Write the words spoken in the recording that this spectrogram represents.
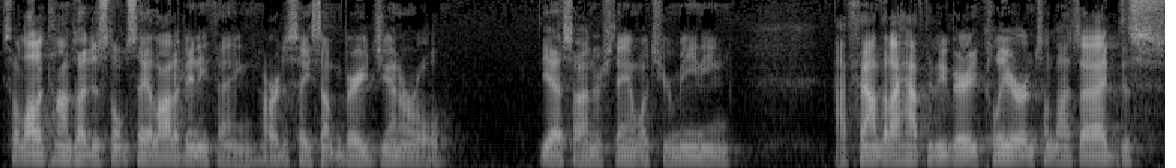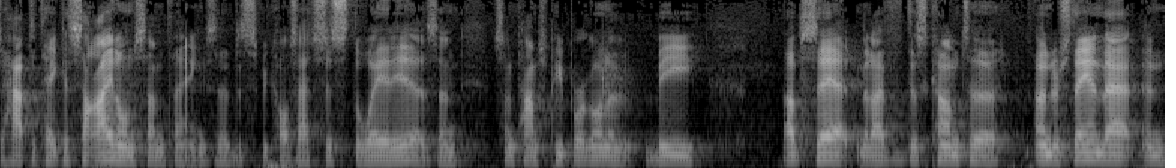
So a lot of times I just don't say a lot of anything or just say something very general. Yes, I understand what you're meaning. I found that I have to be very clear, and sometimes I just have to take a side on some things. It's because that's just the way it is. And sometimes people are going to be upset, but I've just come to understand that and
